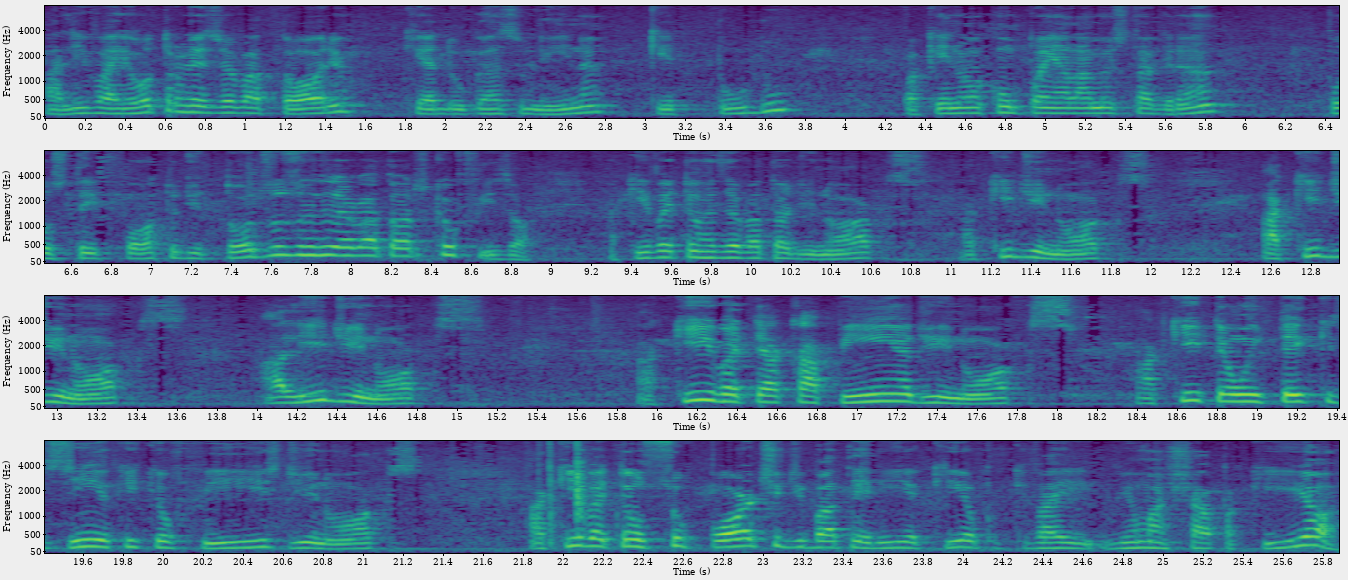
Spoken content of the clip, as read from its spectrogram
Ali vai outro reservatório, que é do gasolina, que é tudo. Pra quem não acompanha lá no Instagram, postei foto de todos os reservatórios que eu fiz, ó. Aqui vai ter um reservatório de inox, aqui de inox, aqui de inox, ali de inox. Aqui vai ter a capinha de inox. Aqui tem um intakezinho aqui que eu fiz de inox. Aqui vai ter um suporte de bateria aqui, ó, porque vai vir uma chapa aqui, ó.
